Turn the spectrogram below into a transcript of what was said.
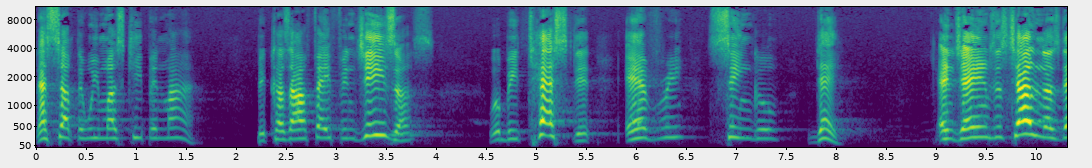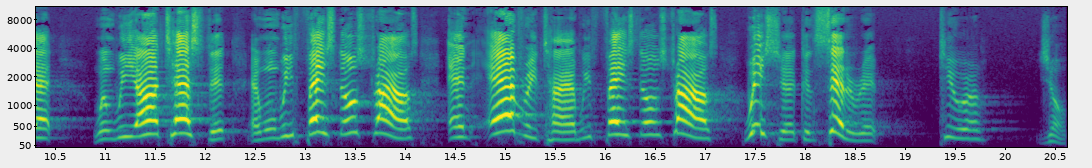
That's something we must keep in mind because our faith in Jesus will be tested every single day. And James is telling us that when we are tested and when we face those trials, and every time we face those trials, we should consider it pure joy.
